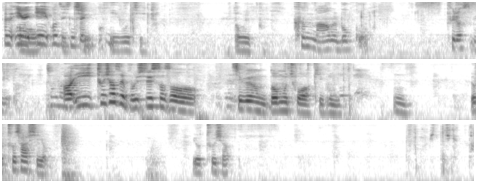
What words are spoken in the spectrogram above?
근데 이, 어, 이 옷이 진짜? 예뻐. 이 옷이 너무 예뻐. 큰 마음을 먹고 드렸습니다. 아이 투샷을 볼 수 있어서 지금 너무 좋아 기분이. 응. 요 투샷이요. 요 투샷. 미치겠다.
